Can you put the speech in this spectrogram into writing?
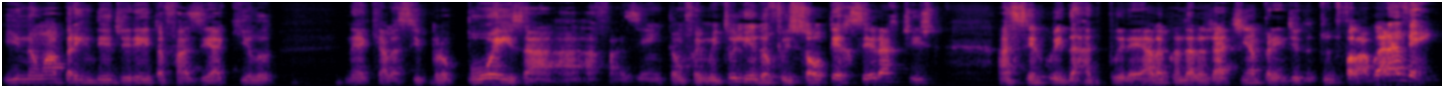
e não aprender direito a fazer aquilo né, que ela se propôs a, a, fazer. Então foi muito lindo. Eu fui só o terceiro artista a ser cuidado por ela quando ela já tinha aprendido tudo. Falou, agora vem,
